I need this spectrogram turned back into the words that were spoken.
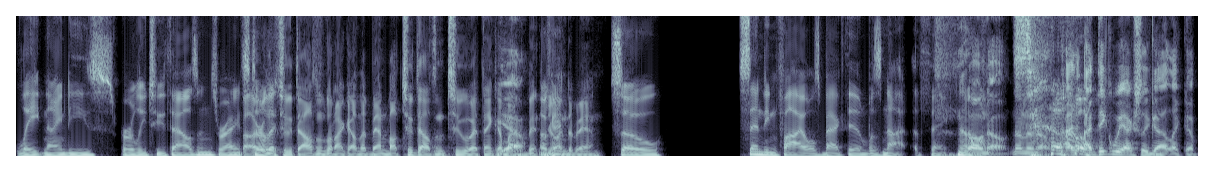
late 90s, early 2000s, right? About early 2000s when I got in the band. About 2002, I think I might have been Okay. joined the band. so sending files back then was not a thing. no no no no no So- I, I think we actually got like a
